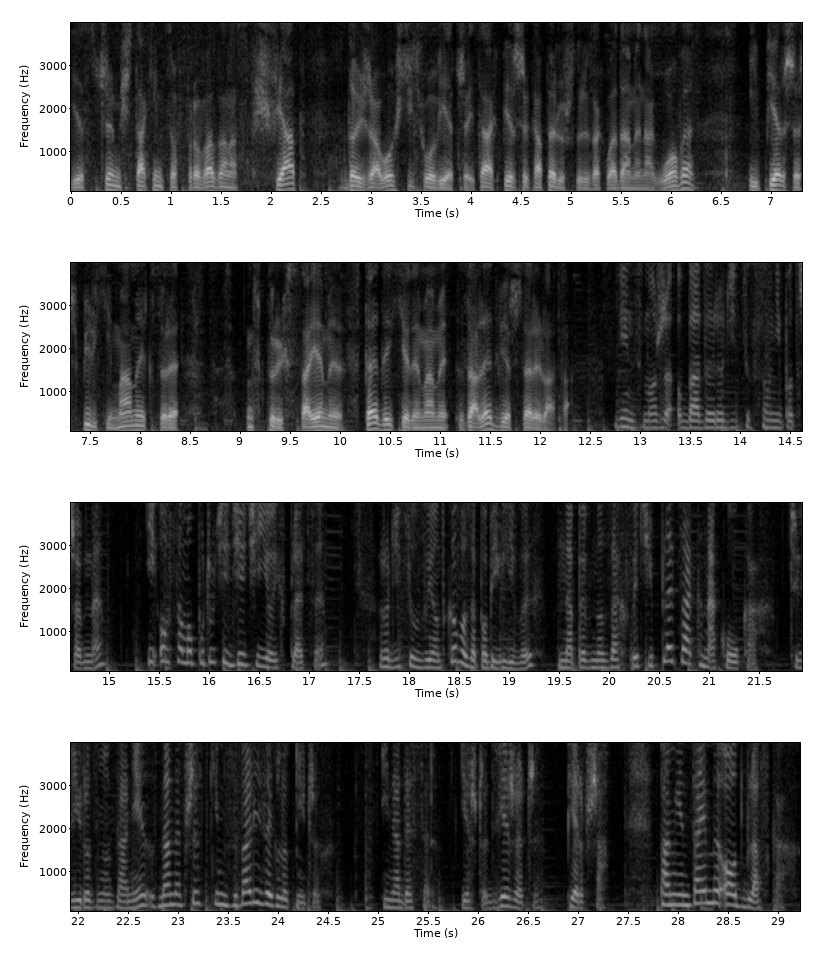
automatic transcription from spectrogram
jest czymś takim, co wprowadza nas w świat dojrzałości człowieczej. Tak jak pierwszy kapelusz, który zakładamy na głowę i pierwsze szpilki mamy, które, w których stajemy wtedy, kiedy mamy zaledwie 4 lata. Więc może obawy rodziców są niepotrzebne? I o samopoczucie dzieci i o ich plecy? Rodziców wyjątkowo zapobiegliwych na pewno zachwyci plecak na kółkach, czyli rozwiązanie znane wszystkim z walizek lotniczych. I na deser jeszcze dwie rzeczy. Pierwsza. Pamiętajmy o odblaskach.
